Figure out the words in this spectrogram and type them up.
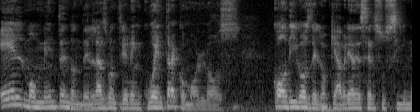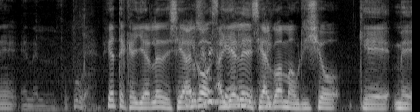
el momento en donde Lars von Trier encuentra como los códigos de lo que habría de ser su cine en el futuro. Fíjate que ayer le decía algo, ayer le decía algo a Mauricio que me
